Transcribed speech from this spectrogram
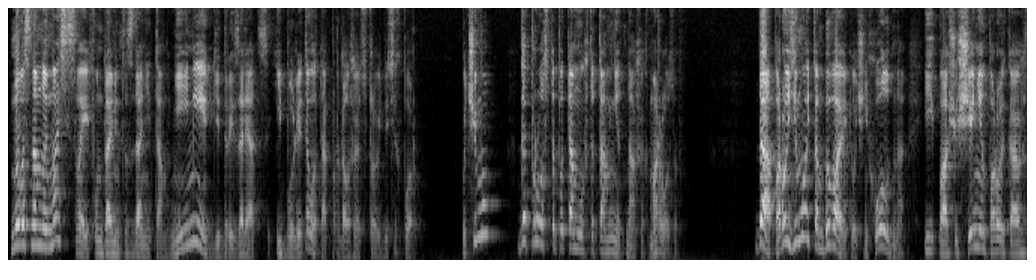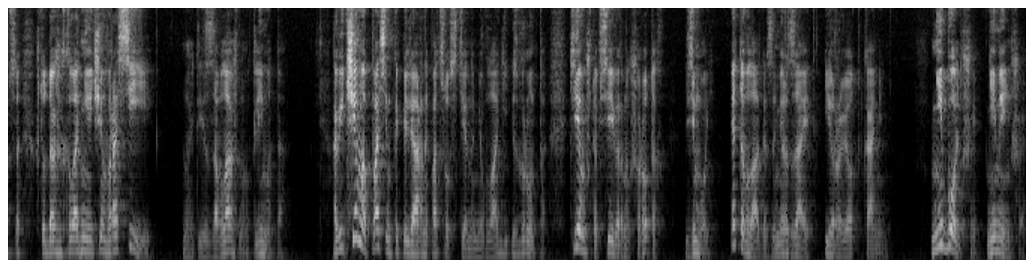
Но в основной массе своей фундаменты зданий там не имеют гидроизоляции и более того так продолжают строить до сих пор. Почему? Да просто потому, что там нет наших морозов. Да, порой зимой там бывает очень холодно, и по ощущениям порой кажется, что даже холоднее, чем в России. Но это из-за влажного климата. А ведь чем опасен капиллярный подсос стенами влаги из грунта? Тем, что в северных широтах зимой эта влага замерзает и рвет камень. Ни больше, ни меньше.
